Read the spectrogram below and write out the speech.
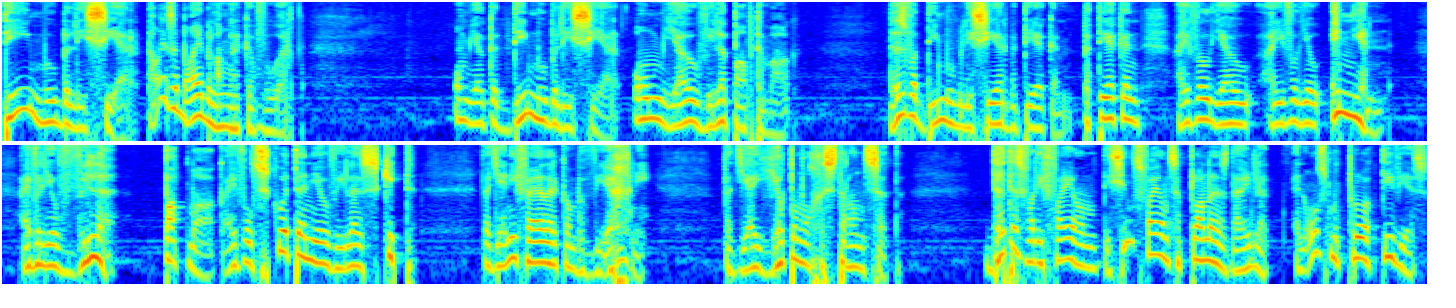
demobiliseer. Daai is 'n baie belangrike woord om jou te demobiliseer, om jou wiele pap te maak. Dis wat demobiliseer beteken. Beteken hy wil jou hy wil jou enjin. Hy wil jou wiele pap maak. Hy wil skote in jou wiele skiet dat jy nie verder kan beweeg nie. Dat jy heeltemal gestrand sit. Dit is wat die vyand, die sielsvyand se planne is duidelik en ons moet proaktief wees.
